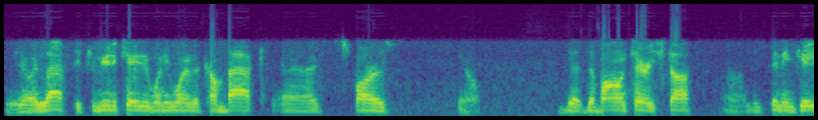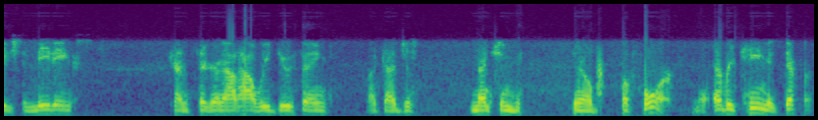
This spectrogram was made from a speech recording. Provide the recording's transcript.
You know, he left. He communicated when he wanted to come back. Uh, as far as you know, the the voluntary stuff. Um, he's been engaged in meetings, kind of figuring out how we do things. Like I just mentioned, you know, before. Every team is different.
